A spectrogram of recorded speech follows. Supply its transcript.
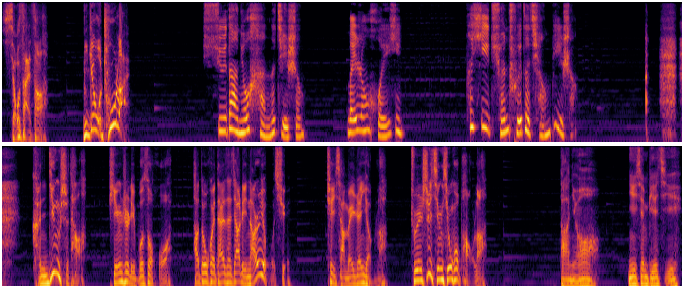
小崽子，你给我出来！许大牛喊了几声，没人回应。他一拳捶在墙壁上。肯定是他，平日里不做活，他都会待在家里，哪儿也不去。这下没人影了，准是行凶后跑了。大牛，你先别急，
